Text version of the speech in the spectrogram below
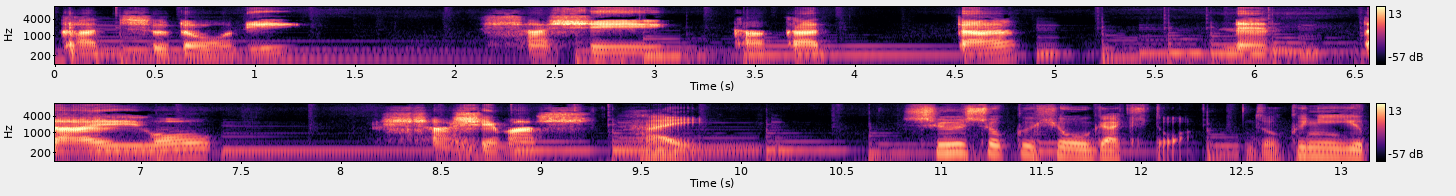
活動に差し掛かった年代を指します。はい。就職氷河期とは、俗に言う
